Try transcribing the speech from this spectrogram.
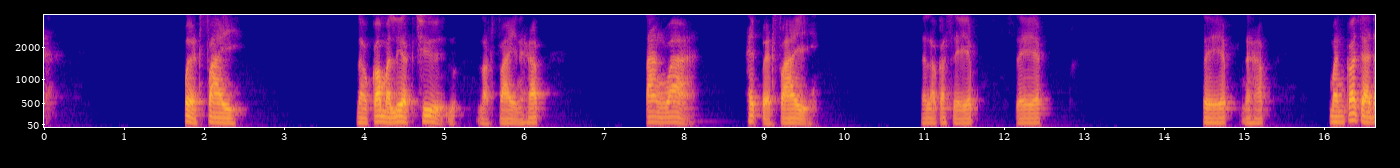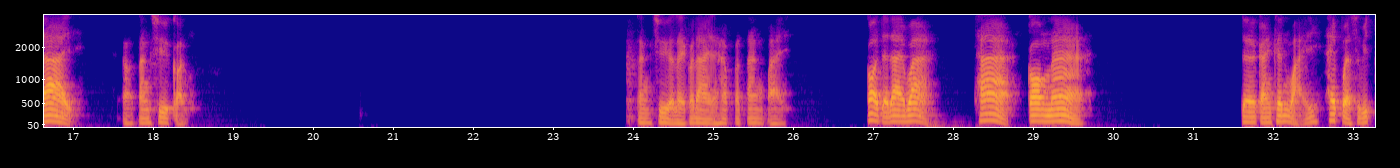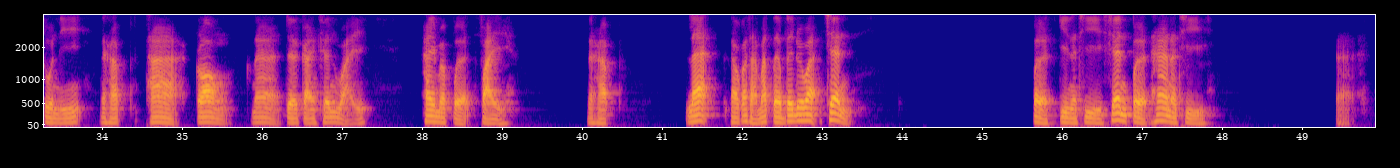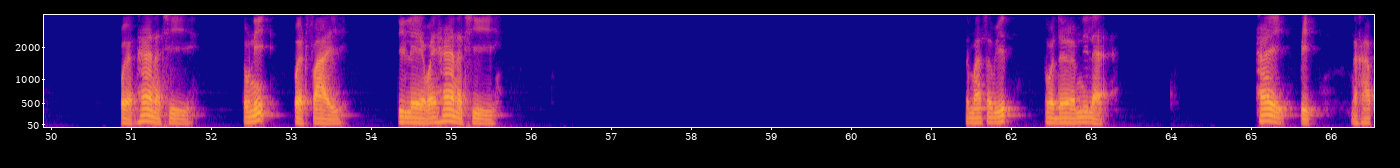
เปิดไฟ เราก็มาเลือกชื่อ หลอดไฟนะครับ ตั้งว่าให้เปิดไฟ แล้วเราก็เซฟเซฟเซฟนะครับ มันก็จะได้เอาตั้งชื่อก่อน ตั้งชื่ออะไรก็ได้นะครับ ก็ตั้งไป ก็จะได้ว่าถ้ากล้องหน้า เจอการเคลื่อนไหวให้เปิดสวิตช์ตัวนี้นะครับ ถ้า กล้องหน้าเจอการเคลื่อนไหว ให้มาเปิดไฟนะครับ และเราก็สามารถเติมได้ด้วยว่า เช่น เปิดกี่นาที เช่น เปิด 5 นาทีเปิด 5 นาที ตรงนี้เปิดไฟดีเลย์ไว้ 5 นาที สมาร์ทสวิตตัวเดิมนี่แหละ ให้ปิดนะครับ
